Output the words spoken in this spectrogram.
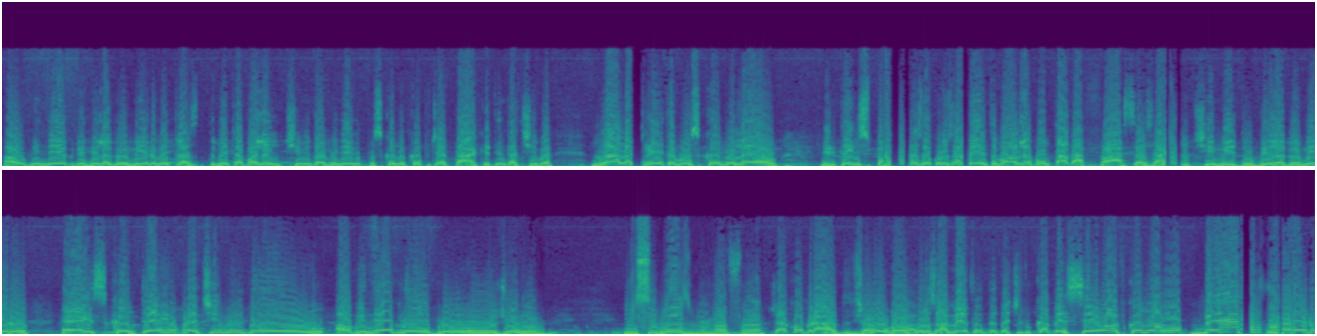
Alvinegro e Vila Belmiro vem tra também trabalhando o time do Alvinegro buscando o campo de ataque. A tentativa lá na direita buscando o Léo. Ele tem espaço para fazer o cruzamento. Bola levantada afasta a zaga do time do Vila Belmiro. É escanteio para o time do Alvinegro, Júnior. Isso mesmo, Rafa. Já cobrado. Já Desculpa, cobrado. o cruzamento, tentativa do cabeceio, ela ficando na goleiro!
